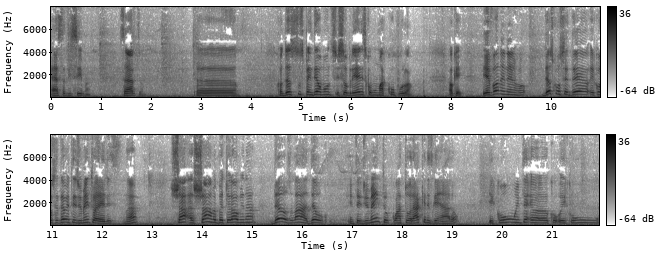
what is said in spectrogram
essa de cima. Certo? Uh, quando Deus suspendeu o monte sobre eles como uma cúpula. Ok. Deus concedeu e concedeu entendimento a eles, né? Deus lá deu entendimento com a Torá que eles ganharam e com, eh, e com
